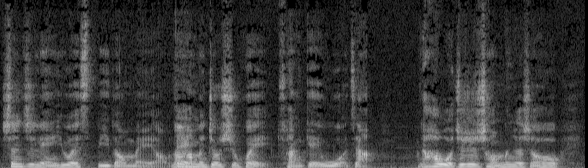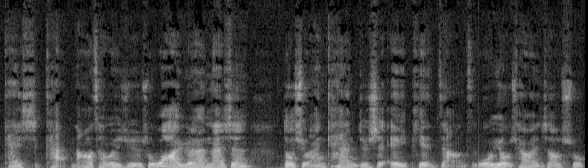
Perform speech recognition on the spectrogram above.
甚至连 USB 都没有，那对他们就是会传给我这样。然后我就是从那个时候开始看，然后才会觉得说，哇，原来男生都喜欢看就是 A 片这样子。我有开玩笑说，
